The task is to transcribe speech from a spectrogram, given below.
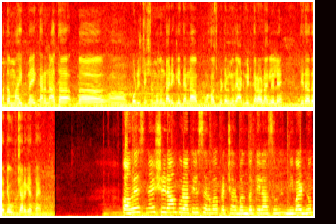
आता माहीत नाही कारण आता पोलीस स्टेशनमधून डायरेक्टली त्यांना हॉस्पिटलमध्ये ॲडमिट करावं लागलेलं आहे. तिथं आता ते उपचार घेत आहेत. काँग्रेसने श्रीरामपुरातील सर्व प्रचार बंद केला असून निवडणूक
